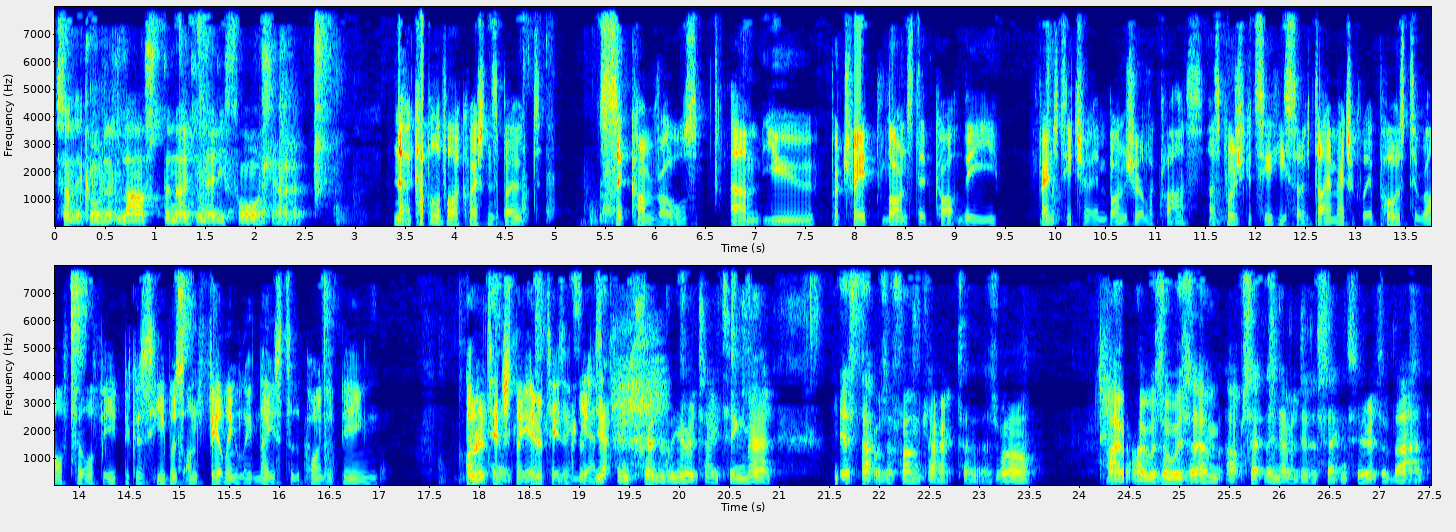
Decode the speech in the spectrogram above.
something called At Last the 1984 show. Now, a couple of other questions about sitcom roles. Um, you portrayed Lawrence Didcot, the French teacher in Bonjour la classe. I suppose you could see he's sort of diametrically opposed to Ralph Filthy because he was unfailingly nice to the point of being unintentionally irritating. Yes. Yeah, incredibly irritating man. Yes, that was a fun character as well. I, I was always um, upset they never did a second series of that.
